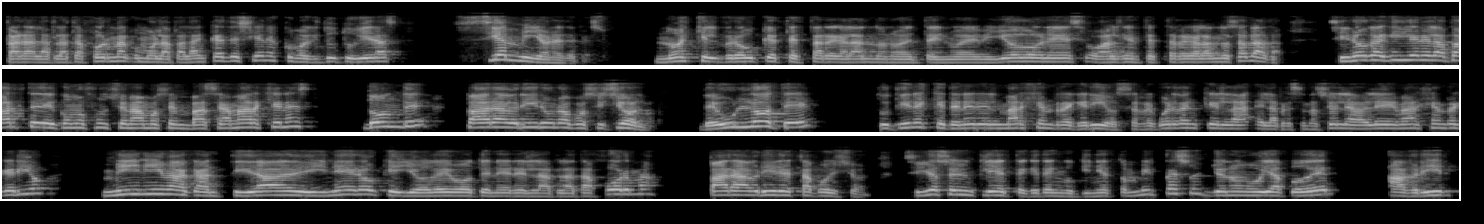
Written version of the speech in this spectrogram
para la plataforma como la palanca de 100, es como que tú tuvieras 100 millones de pesos. No es que el broker te está regalando 99 millones o alguien te está regalando esa plata, sino que aquí viene la parte de cómo funcionamos en base a márgenes, donde para abrir una posición de un lote, tú tienes que tener el margen requerido. ¿Se recuerdan que en la, en la presentación le hablé de margen requerido? Mínima cantidad de dinero que yo debo tener en la plataforma para abrir esta posición. Si yo soy un cliente que tengo 500 mil pesos, yo no voy a poder abrir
